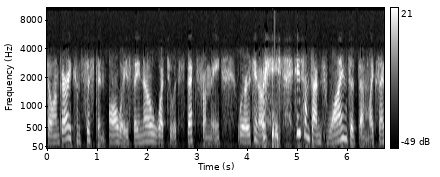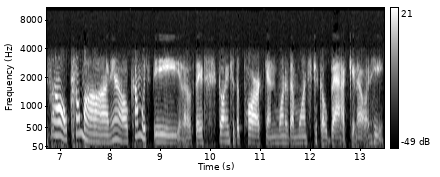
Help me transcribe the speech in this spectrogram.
So I'm very consistent always. They know what to expect from me. Whereas you know he he sometimes whines at them, like saying, "Oh, come on, you know, come with me." You know, if they're going to the park and one of them wants to go back, you know, and he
